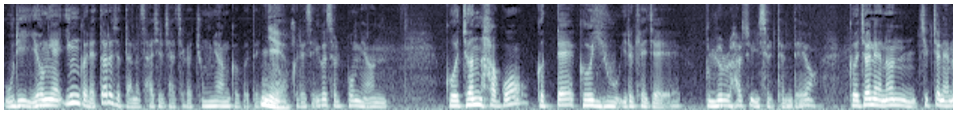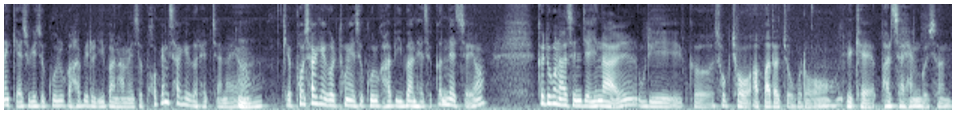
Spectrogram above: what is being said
우리 영해 인근에 떨어졌다는 사실 자체가 중요한 거거든요. 예. 그래서 이것을 보면 그 전하고 그때 그 이후 이렇게 이제 분류를 할 수 있을 텐데요. 그 전에는 직전에는 계속해서 구일과 합의를 위반하면서 포병 사격을 했잖아요. 음. 포 사격을 통해서 구일과 합의 위반해서 끝냈어요. 그리고 나서 이제 이날 우리 그 속초 앞바다 쪽으로 이렇게 발사한 것은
